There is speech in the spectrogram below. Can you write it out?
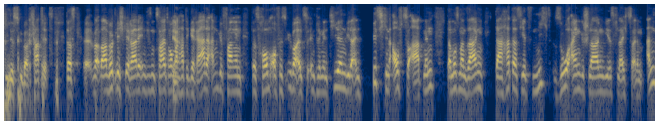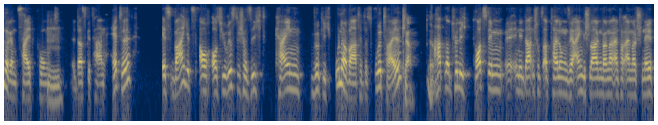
vieles überschattet. Das äh, war wirklich gerade in diesem Zeitraum, ja. man hatte gerade angefangen, das Homeoffice überall zu implementieren, wieder ein bisschen aufzuatmen. Da muss man sagen, da hat das jetzt nicht so eingeschlagen, wie es vielleicht zu einem anderen Zeitpunkt mhm. das getan hätte. Es war jetzt auch aus juristischer Sicht kein wirklich unerwartetes Urteil. Klar. Ja. Hat natürlich trotzdem äh, in den Datenschutzabteilungen sehr eingeschlagen, weil man einfach einmal schnell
